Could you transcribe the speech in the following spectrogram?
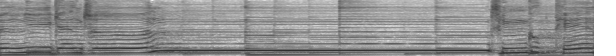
春雨江春，清谷田，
